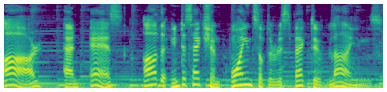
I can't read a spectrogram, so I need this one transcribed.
R and S are the intersection points of the respective lines.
